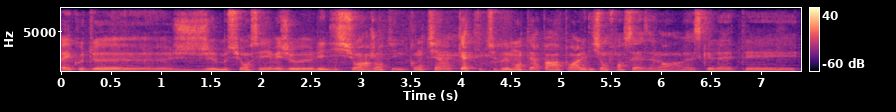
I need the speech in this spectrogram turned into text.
Bah, écoute, euh, je me suis renseigné, mais l'édition argentine contient 4 titres supplémentaires par rapport à l'édition française. Alors, est-ce qu'elle a été.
